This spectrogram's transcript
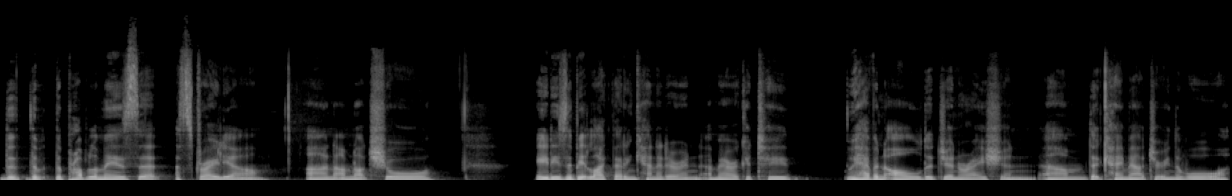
the, the, the problem is that Australia, and I'm not sure, it is a bit like that in Canada and America too. We have an older generation um, that came out during the war,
